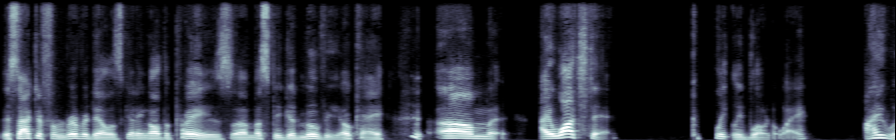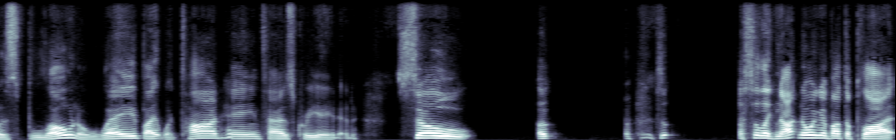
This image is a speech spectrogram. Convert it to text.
this actor from Riverdale is getting all the praise. Uh, must be a good movie. Okay. Um, I watched it, completely blown away. I was blown away by what Todd Haynes has created. So, uh, so, so like not knowing about the plot,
